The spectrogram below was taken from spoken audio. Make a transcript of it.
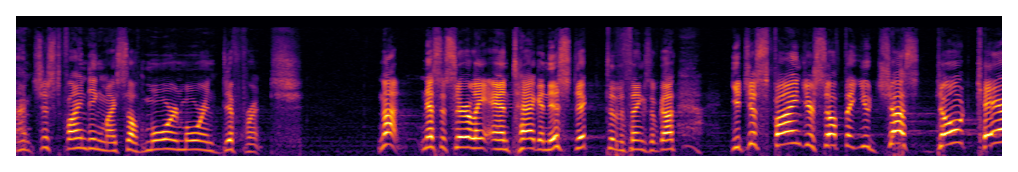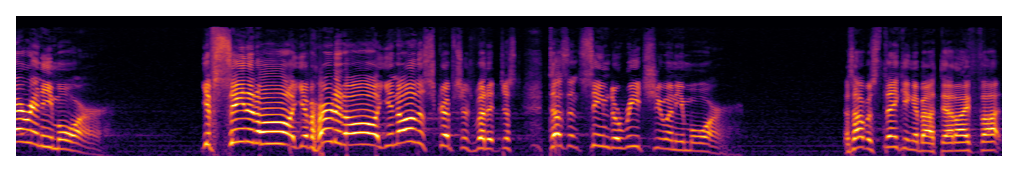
I'm just finding myself more and more indifferent. Not necessarily antagonistic to the things of God. You just find yourself that you just don't care anymore. You've seen it all, you've heard it all, you know the scriptures, but it just doesn't seem to reach you anymore. As I was thinking about that, I thought,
